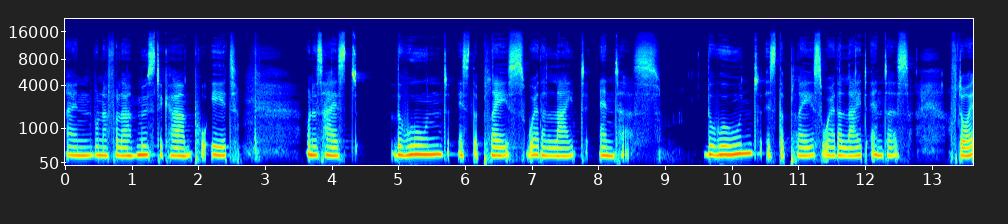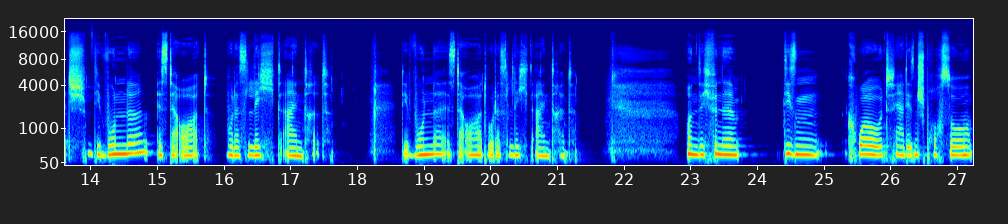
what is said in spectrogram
ein wundervoller Mystiker, Poet. Und es heißt, The wound is the place where the light enters. The wound is the place where the light enters. Auf Deutsch, die Wunde ist der Ort, wo das Licht eintritt. Die Wunde ist der Ort, wo das Licht eintritt. Und ich finde diesen Quote, ja, diesen Spruch so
